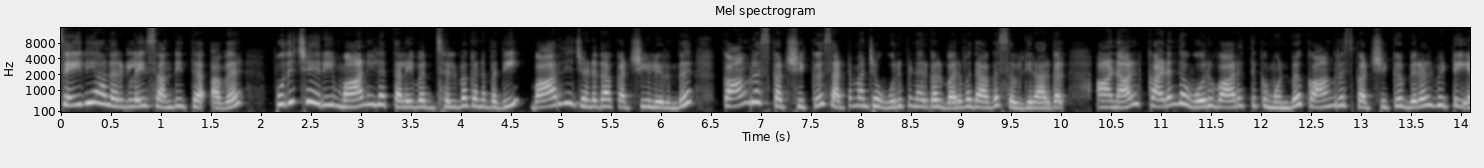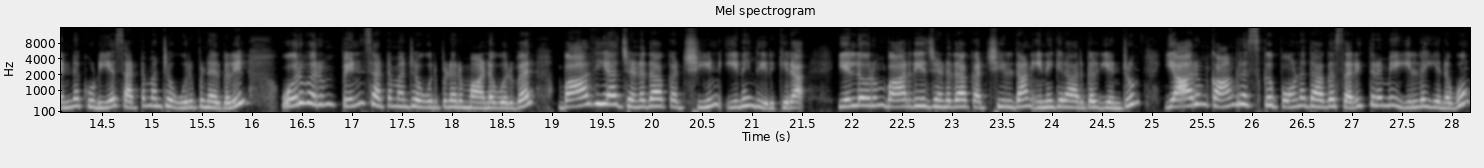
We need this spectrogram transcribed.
செய்தியாளர்களை சந்தித்த அவர் புதுச்சேரி மாநில தலைவர் செல்வகணபதி பாரதிய ஜனதா கட்சியிலிருந்து காங்கிரஸ் கட்சிக்கு சட்டமன்ற உறுப்பினர்கள் வருவதாக சொல்கிறார்கள். ஆனால் கடந்த ஒரு வாரத்துக்கு முன்பு காங்கிரஸ் கட்சிக்கு விரல் விட்டு எண்ணக்கூடிய சட்டமன்ற உறுப்பினர்களில் ஒருவரும் பெண் சட்டமன்ற உறுப்பினருமான ஒருவர் பாரதிய ஜனதா கட்சியின் இணைந்து இருக்கிறார். எல்லோரும் பாரதிய ஜனதா கட்சியில்தான் இணைகிறார்கள் என்றும் யாரும் காங்கிரஸுக்கு போனதாக சரித்திரமே இல்லை எனவும்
